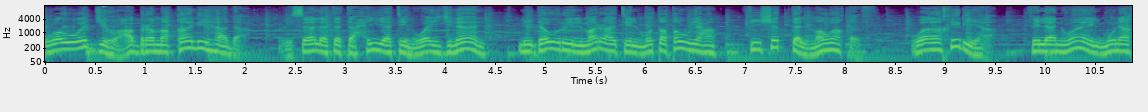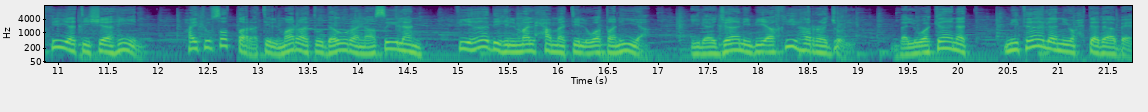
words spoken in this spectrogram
وأوجه عبر مقالي هذا رسالة تحية وإجلال لدور المرأة المتطوعة في شتى المواقف وآخرها في الأنواع المناخية شاهين حيث سطرت المرأة دورا أصيلا في هذه الملحمة الوطنية إلى جانب أخيها الرجل بل وكانت مثالا يحتذى به.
